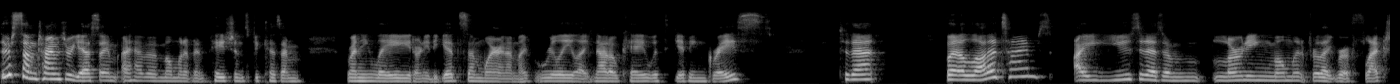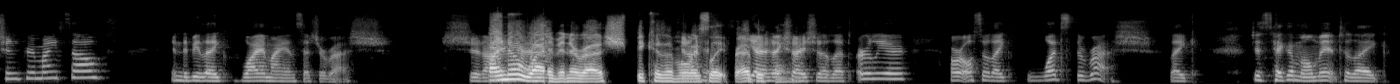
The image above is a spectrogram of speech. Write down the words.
there's some times where yes, I'm, I have a moment of impatience because I'm running late or need to get somewhere, and I'm like really like not okay with giving grace to that. But a lot of times I use it as a learning moment for like reflection for myself and to be like, why am I in such a rush? Should I? I know have- why I'm in a rush because I'm Should always late for everything. Yeah, like should I should have left earlier, or also like, what's the rush? Like, just take a moment to like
